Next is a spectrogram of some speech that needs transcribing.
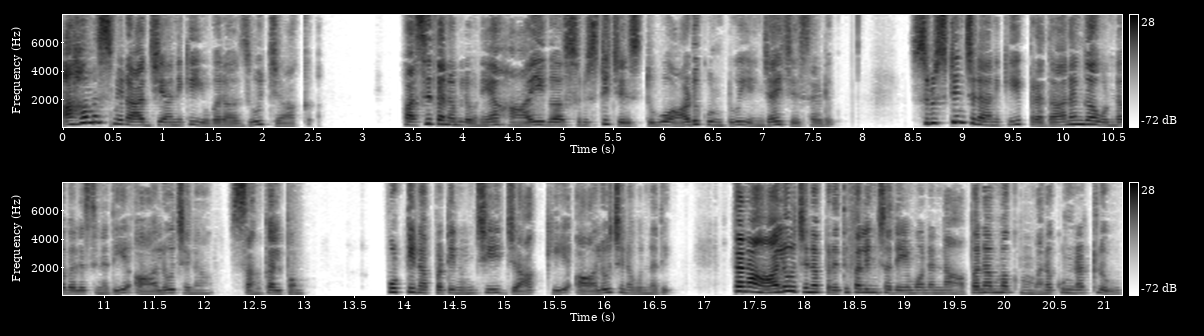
అహమస్మి రాజ్యానికి యువరాజు జాక్. పసితనంలోనే హాయిగా సృష్టి చేస్తూ ఆడుకుంటూ ఎంజాయ్ చేశాడు. సృష్టించడానికి ప్రధానంగా ఉండవలసినది ఆలోచన సంకల్పం. పుట్టినప్పటి నుంచి జాక్కి ఆలోచన ఉన్నది. తన ఆలోచన ప్రతిఫలించదేమోనన్న అపనమ్మకం మనకున్నట్లు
